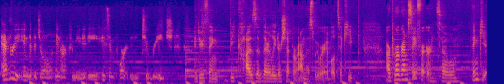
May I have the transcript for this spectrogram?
every individual in our community is important to reach. I do think because of their leadership around this, we were able to keep our program safer. So thank you.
